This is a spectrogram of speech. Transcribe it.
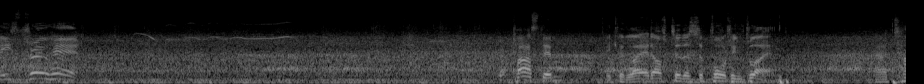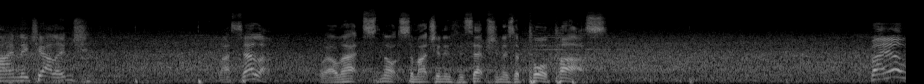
He's through here. Got past him. He can lay it off to the supporting player. A timely challenge. Marcelo. Well, that's not so much an interception as a poor pass. Bale!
